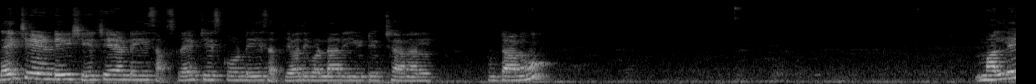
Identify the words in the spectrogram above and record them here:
లైక్ చేయండి షేర్ చేయండి సబ్స్క్రైబ్ చేసుకోండి. సత్యవతి బండారి యూట్యూబ్ ఛానల్ ఉంటాను. మళ్ళీ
